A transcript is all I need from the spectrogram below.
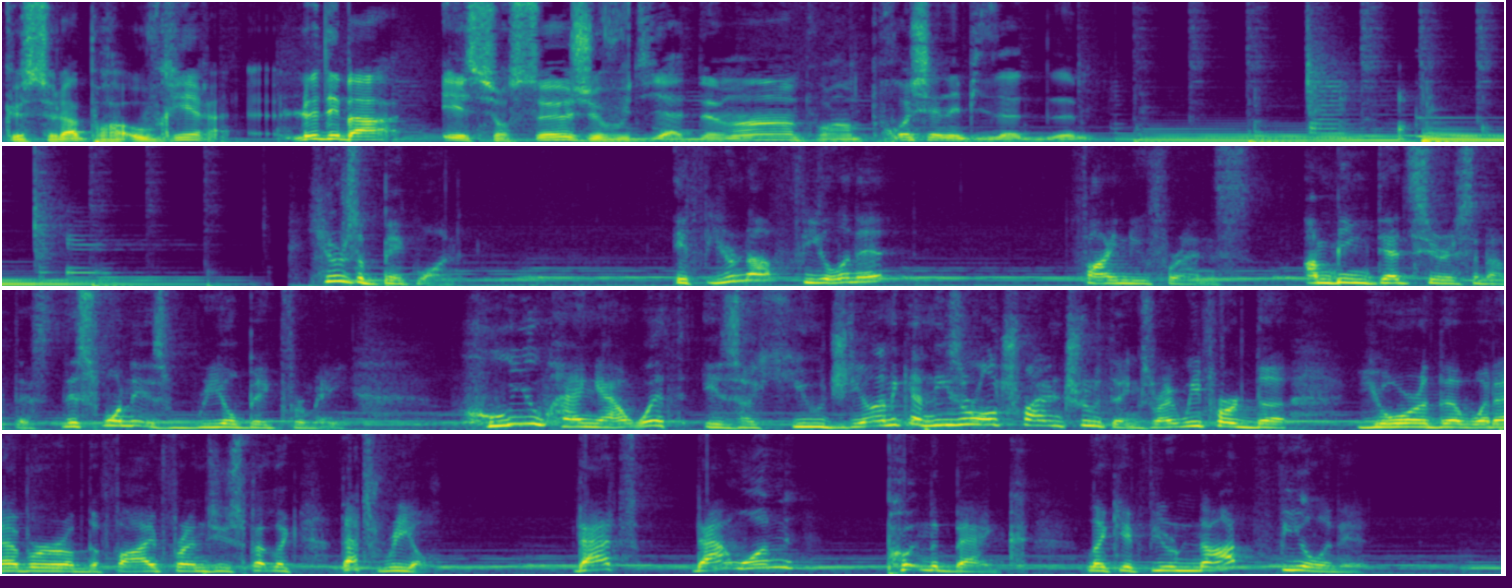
que cela pourra ouvrir le débat. Et sur ce, je vous dis à demain pour un prochain épisode. Here's a big one. If you're not feeling it, find new friends. I'm being dead serious about this. This one is real big for me. Who you hang out with is a huge deal. And again, these are all tried and true things, right? We've heard the you're the whatever of the five friends you spent. Like that's real. That's that one put in the bank. Like if you're not feeling it,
